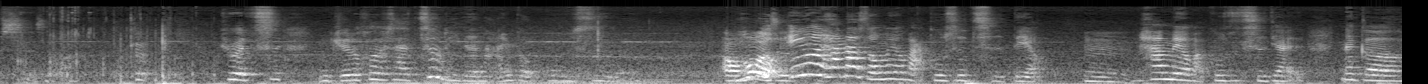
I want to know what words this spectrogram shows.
事是吗？就会吃你觉得会在这里的哪一本故事呢？哦，或者是因为他那时候没有把故事吃掉，嗯，他没有把故事吃掉，那个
